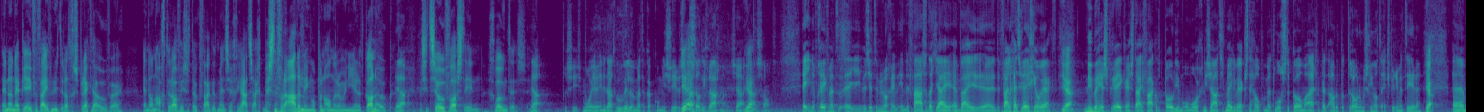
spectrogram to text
En dan heb je even vijf minuten dat gesprek daarover. En dan achteraf is het ook vaak dat mensen zeggen... ja, het is eigenlijk best een verademing op een andere manier. En dat kan ook. ja. Maar zit zo vast in gewoontes. Ja, precies. Mooi. Inderdaad, hoe willen we met elkaar communiceren? Stel die vraag maar eens. Ja, Ja. interessant. Hey, op een gegeven moment, eh, we zitten nu nog in, in de fase dat jij eh, bij eh, de veiligheidsregio werkt. Ja, Nu ben je spreker en sta je vaak op het podium om organisaties, medewerkers te helpen met los te komen eigenlijk uit oude patronen misschien wel te experimenteren. ja. Ehm,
